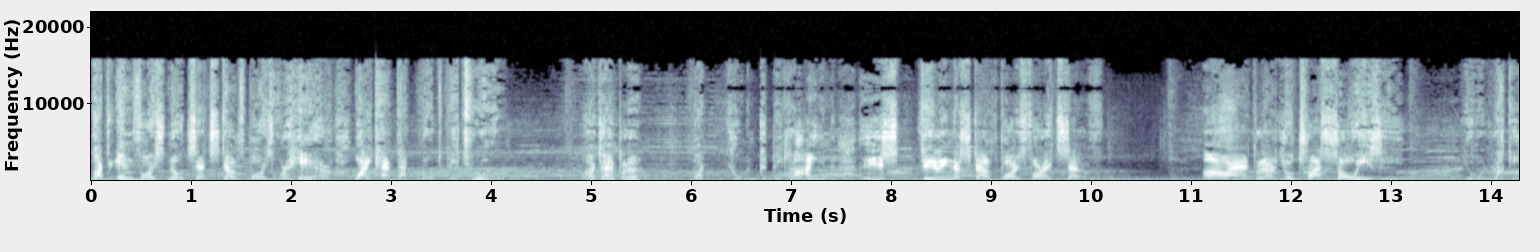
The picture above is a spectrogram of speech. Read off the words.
But invoice note said stealth boys were here. Why can't that note be true? What, Antler? But human could be lying. Is stealing the stealth boys for itself. Oh, Antler, you trust so easy. Your lucky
